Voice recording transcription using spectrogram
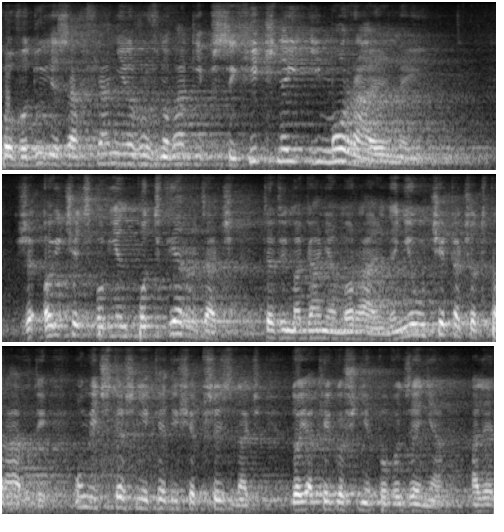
powoduje zachwianie równowagi psychicznej i moralnej, że ojciec powinien potwierdzać te wymagania moralne, nie uciekać od prawdy, umieć też niekiedy się przyznać do jakiegoś niepowodzenia, ale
